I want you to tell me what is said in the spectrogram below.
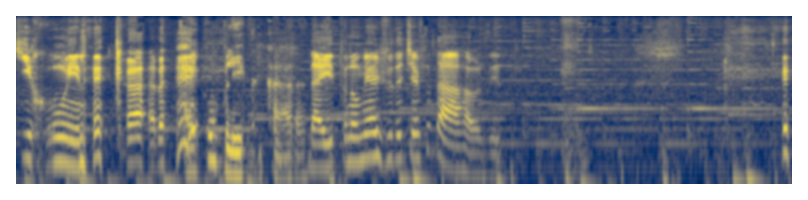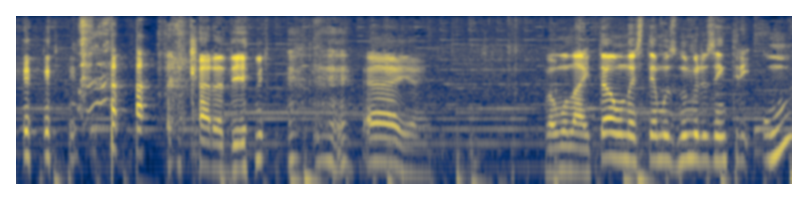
que ruim, né, cara? Aí complica, cara. Daí tu não me ajuda a te ajudar, Raulzito. cara dele. Ai, ai. Vamos lá, então. Nós temos números entre 1.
